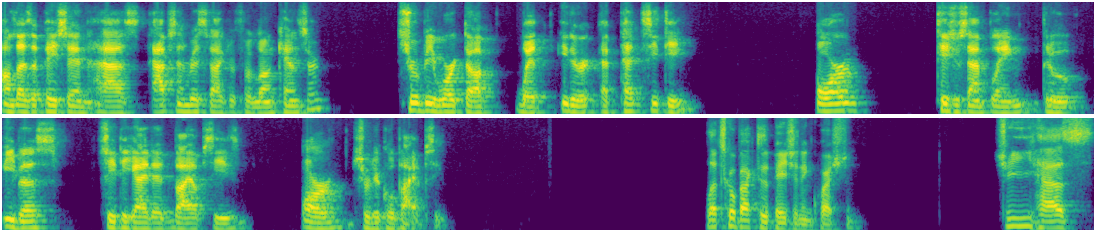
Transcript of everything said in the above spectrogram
unless the patient has absent risk factor for lung cancer, should be worked up with either a PET CT or tissue sampling through EBUS, CT-guided biopsies, or surgical biopsy. Let's go back to the patient in question. She has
